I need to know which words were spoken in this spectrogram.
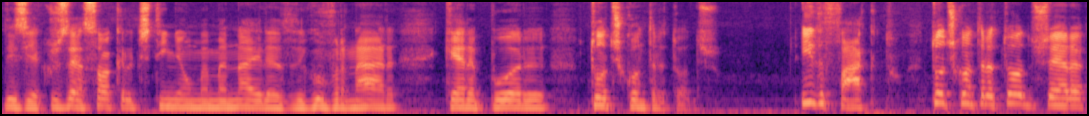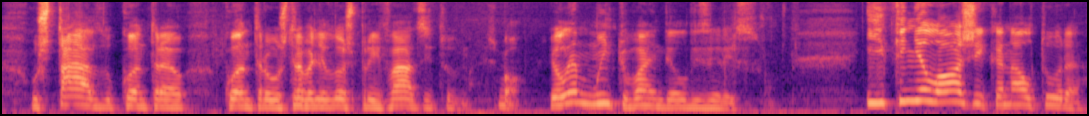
dizia que José Sócrates tinha uma maneira de governar que era pôr todos contra todos. E, de facto, todos contra todos, era o Estado contra, contra os trabalhadores privados e tudo mais. Bom, eu lembro muito bem dele dizer isso. E tinha lógica na altura.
